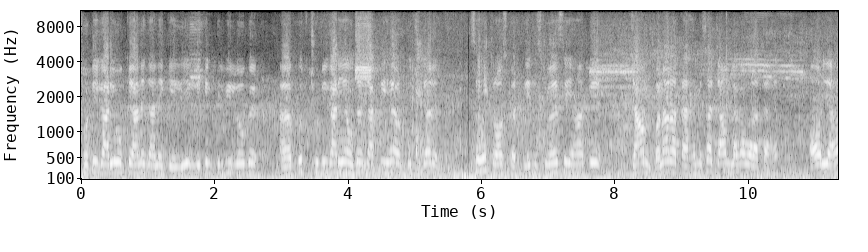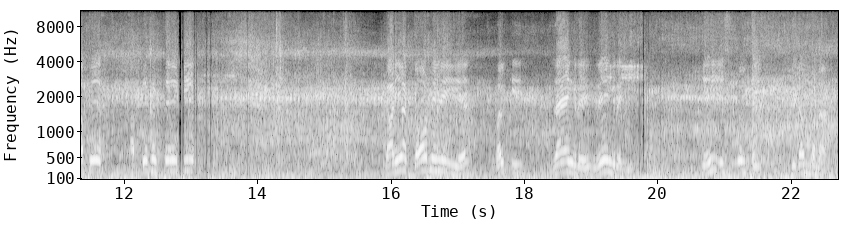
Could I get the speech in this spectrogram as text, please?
छोटी गाड़ियों के आने जाने के लिए लेकिन फिर भी लोग अ, कुछ छोटी गाड़ियाँ उधर जाती है और कुछ इधर से ही क्रॉस करती है जिसकी वजह से यहाँ पे जाम बना रहता है हमेशा जाम लगा हुआ रहता है। और यहाँ पे आप देख सकते हैं कि गाड़ियाँ दौड़ नहीं रही है, बल्कि रेंग रही रेंग रही यही इस पुल की विडम्बना है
